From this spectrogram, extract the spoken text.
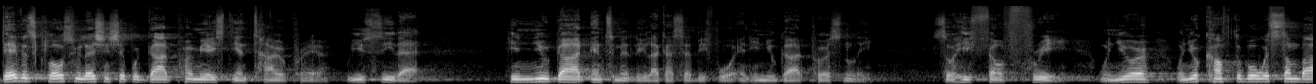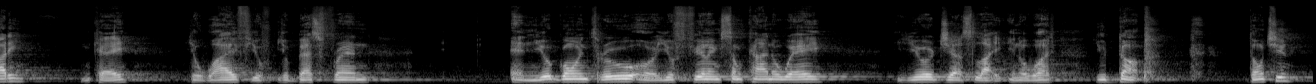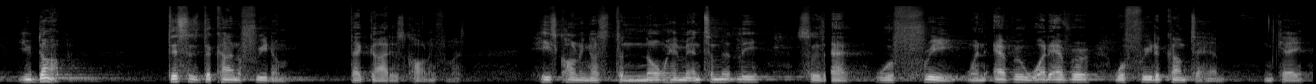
David's close relationship with God permeates the entire prayer. You see that. He knew God intimately, like I said before, and he knew God personally. So he felt free. When you're, when you're comfortable with somebody, okay, your wife, your, your best friend, and you're going through or you're feeling some kind of way, you're just like, you know what? You dump. Don't you? You dump. This is the kind of freedom that God is calling from us. He's calling us to know Him intimately so that we're free whenever, whatever, we're free to come to Him. Okay?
